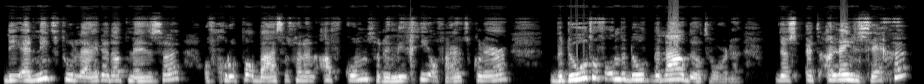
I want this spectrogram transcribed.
die er niet toe leiden dat mensen of groepen op basis van hun afkomst, religie of huidskleur bedoeld of onbedoeld benadeeld worden. Dus het alleen zeggen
